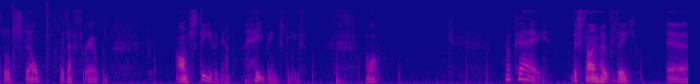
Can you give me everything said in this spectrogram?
stood still with F3 open. Oh, I'm Steve again. I hate being Steve. Oh well. Okay. This time, hopefully, uh,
